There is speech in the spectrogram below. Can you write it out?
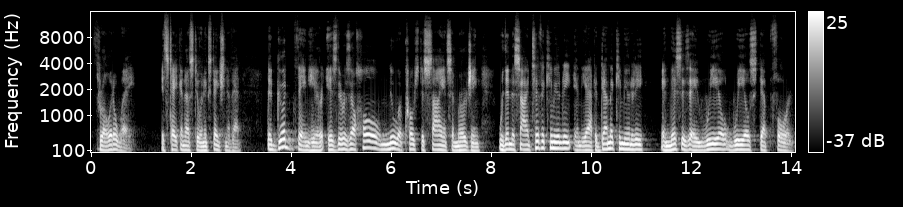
Throw it away. It's taken us to an extinction event. The good thing here is there is a whole new approach to science emerging within the scientific community, in the academic community, and this is a real, real step forward.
